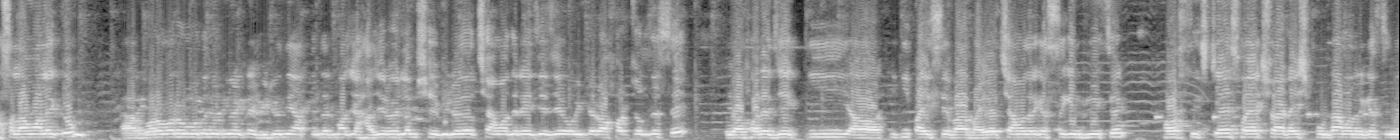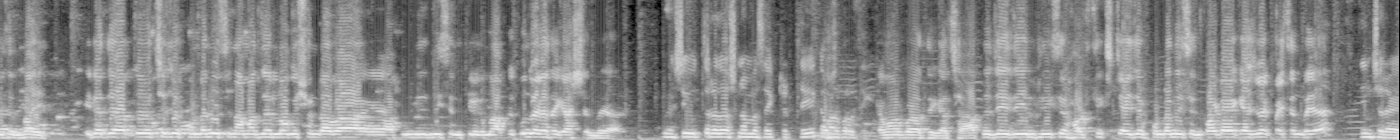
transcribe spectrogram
আসসালামু আলাইকুম। বড় বড় মতো নতুন একটা ভিডিও নিয়ে আপনাদের মাঝে হাজির হইলাম। সেই ভিডিও হচ্ছে আমাদের এই যে যে উইন্টার অফার চলতেছে এই অফারে যে কি কি কি পাইছে বা ভাই হচ্ছে আমাদের কাছ থেকে নিয়েছে। হট সিক্সটি ছয় একশো আঠাইশ ফোনটা আমাদের কাছ থেকে নিয়েছেন। ভাই এটাতে আপনি হচ্ছে যে ফোনটা নিয়েছেন আমাদের লোকেশনটা বা আপনি নিয়েছেন কীরকম? আপনি কোন জায়গা থেকে আসছেন ভাইয়া? বলছি উত্তরা দশ নম্বর সেক্টর থেকে কামারপাড়া থেকে। কামারপাড়া থেকে আচ্ছা। আপনি যে যে ইনফিনিক্সের হট সিক্সটি যে ফোনটা নিয়েছেন কয় টাকা ক্যাশব্যাক পাইছেন ভাইয়া? তিনশো টাকা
